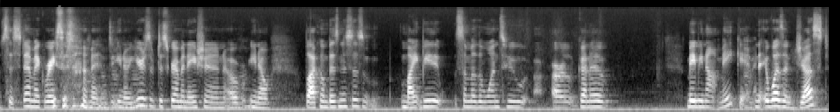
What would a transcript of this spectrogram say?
systemic racism and you know mm-hmm. years of discrimination over you know black owned businesses might be some of the ones who are going to maybe not make it. And it wasn't just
